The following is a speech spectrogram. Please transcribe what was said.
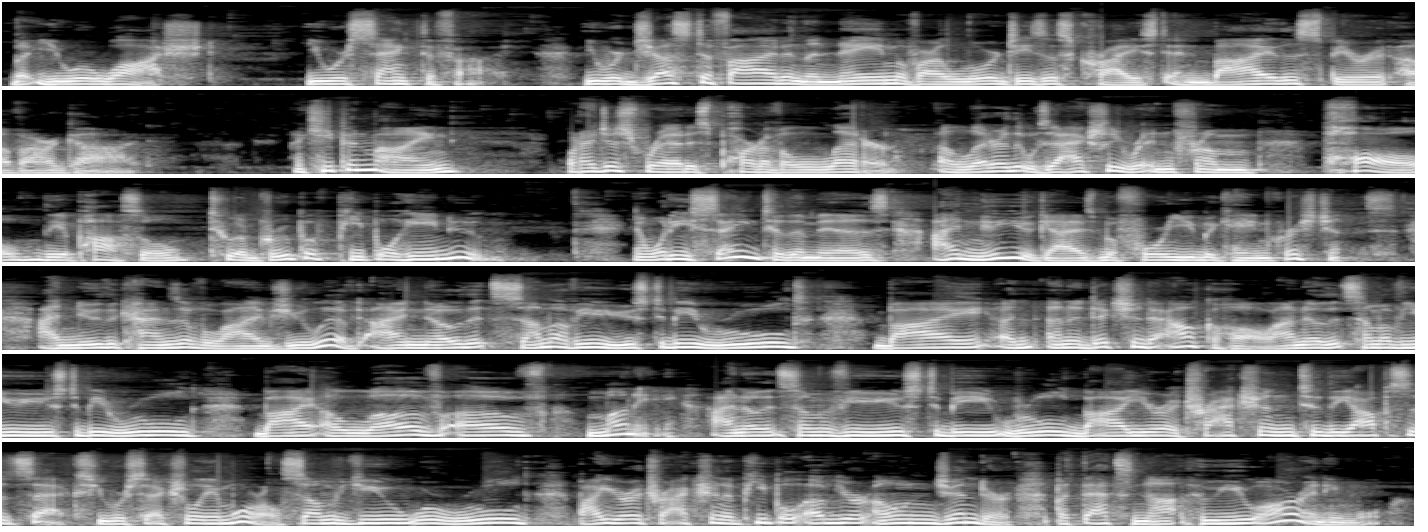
But you were washed, you were sanctified, you were justified in the name of our Lord Jesus Christ and by the Spirit of our God. Now keep in mind, what I just read is part of a letter, a letter that was actually written from Paul, the apostle, to a group of people he knew. And what he's saying to them is, I knew you guys before you became Christians. I knew the kinds of lives you lived. I know that some of you used to be ruled by an addiction to alcohol. I know that some of you used to be ruled by a love of money. I know that some of you used to be ruled by your attraction to the opposite sex. You were sexually immoral. Some of you were ruled by your attraction to people of your own gender. But that's not who you are anymore.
